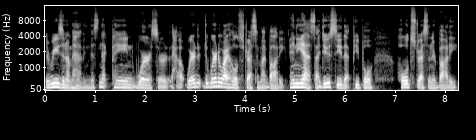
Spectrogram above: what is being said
the reason I'm having this neck pain worse, or how, where, do, where do I hold stress in my body? And yes, I do see that people hold stress in their body,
